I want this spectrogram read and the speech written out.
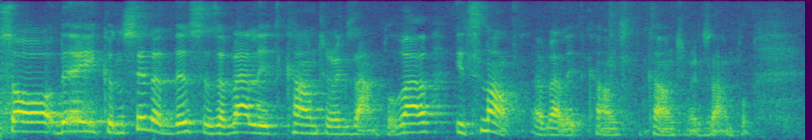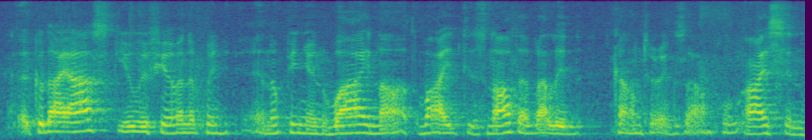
So they considered this as a valid counterexample. Well, it's not a valid counterexample. Uh, could I ask you if you have an, opi- an opinion why not? Why it is not a valid counterexample? Ice in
